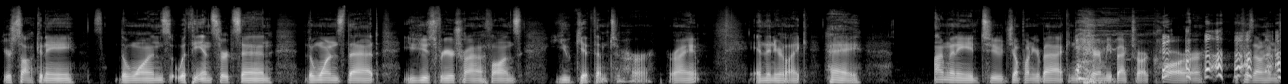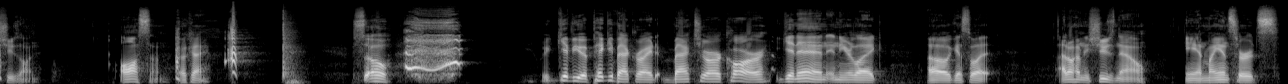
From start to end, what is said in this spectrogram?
your Saucony, the ones with the inserts in, the ones that you use for your triathlons, you give them to her, right? And then you're like, hey, I'm going to need to jump on your back and you carry me back to our car because I don't have any shoes on. Awesome. Okay. So we give you a piggyback ride back to our car, get in, and you're like, oh, guess what? I don't have any shoes now. And my inserts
